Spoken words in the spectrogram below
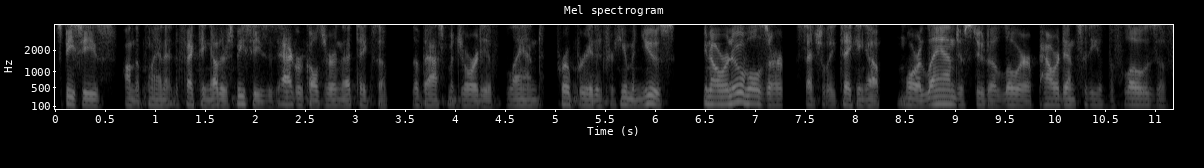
species on the planet affecting other species is agriculture, and that takes up the vast majority of land appropriated for human use. You know, renewables are essentially taking up more land just due to lower power density of the flows of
